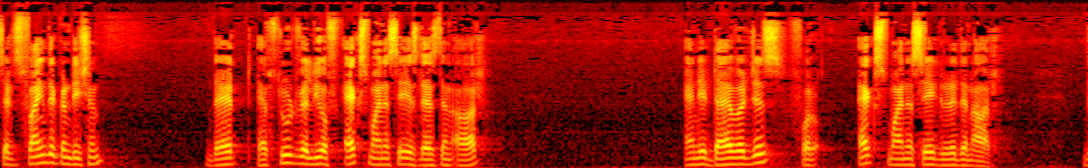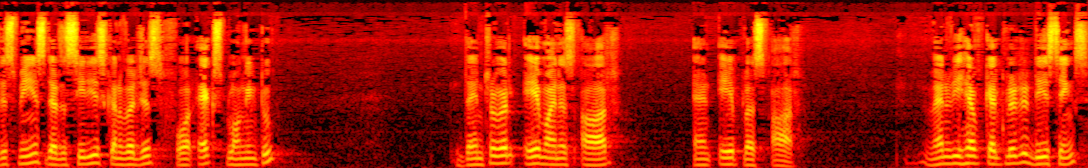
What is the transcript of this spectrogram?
satisfying the condition the absolute value of s minus a is less than r and it diverges for x minus a greater than r. This means that the series converges for x belonging to the interval a minus r and a plus r. When we have calculated these things,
